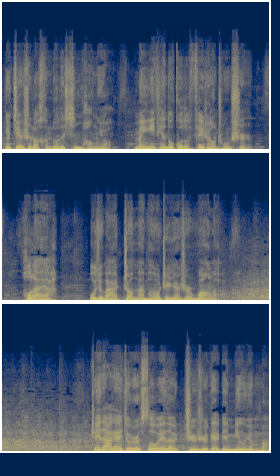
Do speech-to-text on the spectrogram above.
也结识了很多的新朋友，每一天都过得非常充实。后来呀，我就把找男朋友这件事儿忘了。这大概就是所谓的知识改变命运吧。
